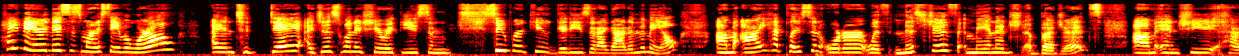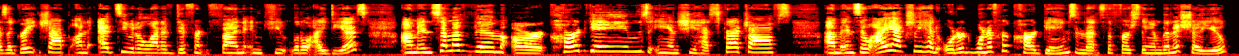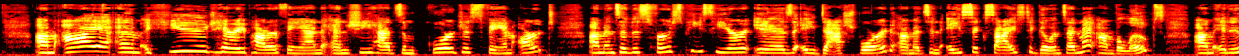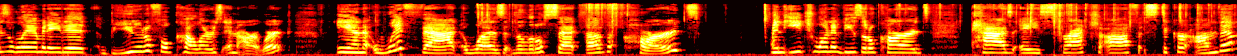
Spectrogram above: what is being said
Hey there, this is Marciava Warrell. And today I just want to share with you some super cute goodies that I got in the mail. Um, I had placed an order with Mischief Managed Budgets. Um, and she has a great shop on Etsy with a lot of different fun and cute little ideas. Um, and some of them are card games and she has scratch offs. Um, and so I actually had ordered one of her card games and that's the first thing I'm going to show you. Um, I am a huge Harry Potter fan and she had some gorgeous fan art. Um, and so this first piece here is a dashboard. Um, it's an A6 size to go inside my envelopes. Um, it is laminated, beautiful colors and artwork. And with that was the little set of cards. And each one of these little cards has a scratch off sticker on them.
